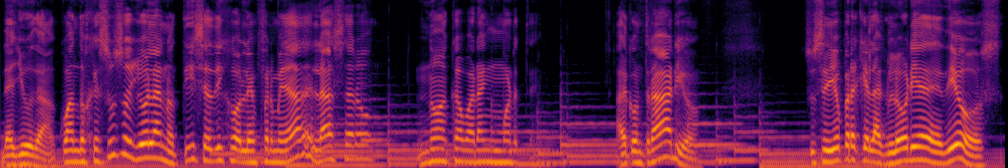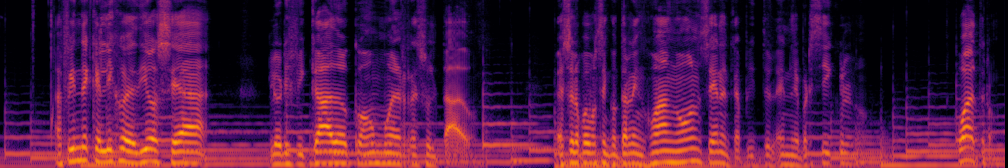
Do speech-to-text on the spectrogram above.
de ayuda. Cuando Jesús oyó la noticia, dijo, la enfermedad de Lázaro no acabará en muerte. Al contrario, sucedió para que la gloria de Dios, a fin de que el Hijo de Dios sea glorificado como el resultado. Eso lo podemos encontrar en Juan 11, en el capítulo, en el versículo 4.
